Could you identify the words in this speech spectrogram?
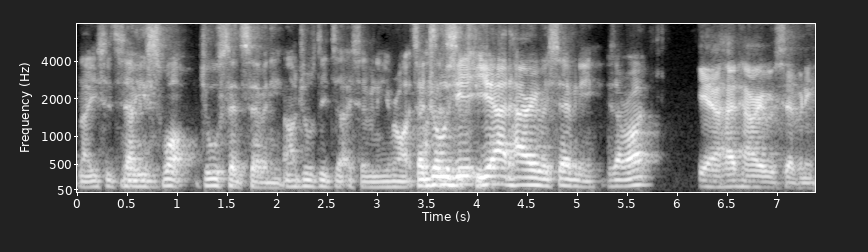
No, you said No, you swap. Jules said 70. oh, Jules did say seventy. You're right. So I Jules, you, you had Harry with seventy. Is that right? Yeah, I had Harry with 70.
